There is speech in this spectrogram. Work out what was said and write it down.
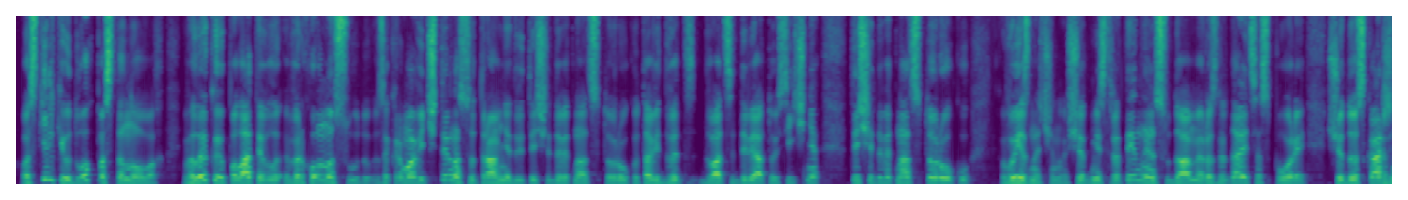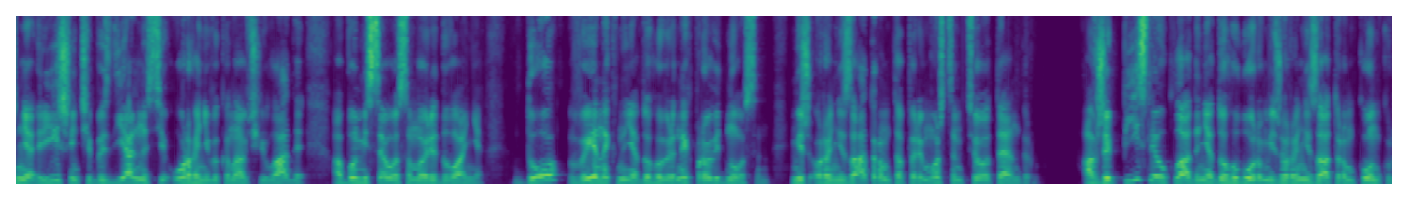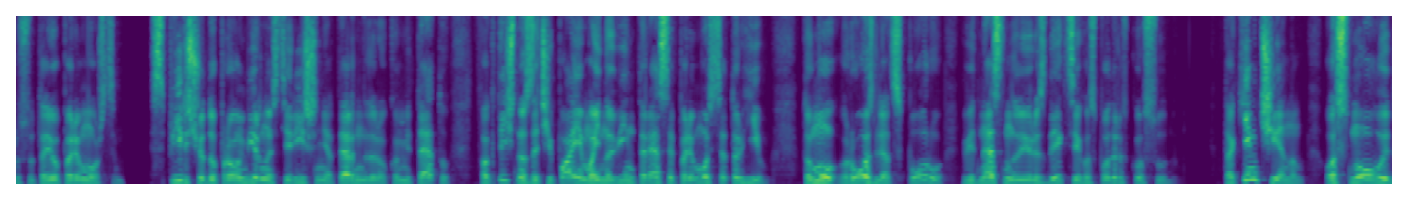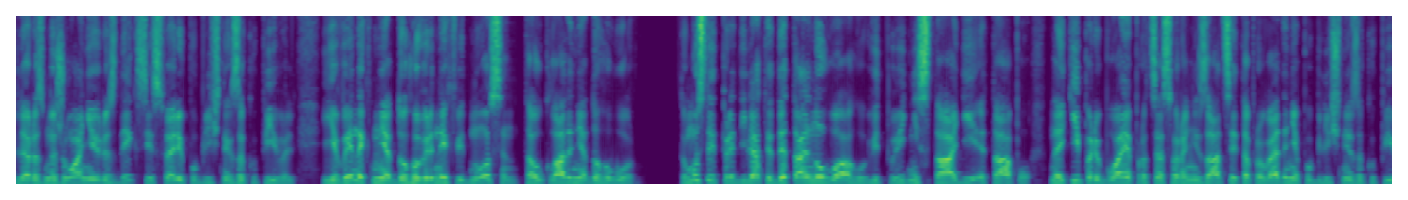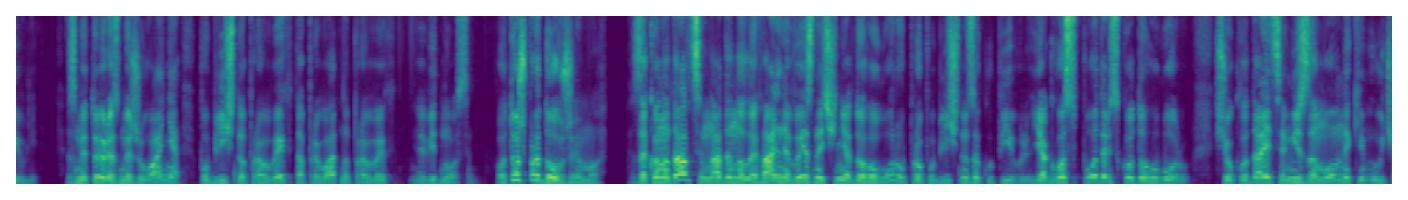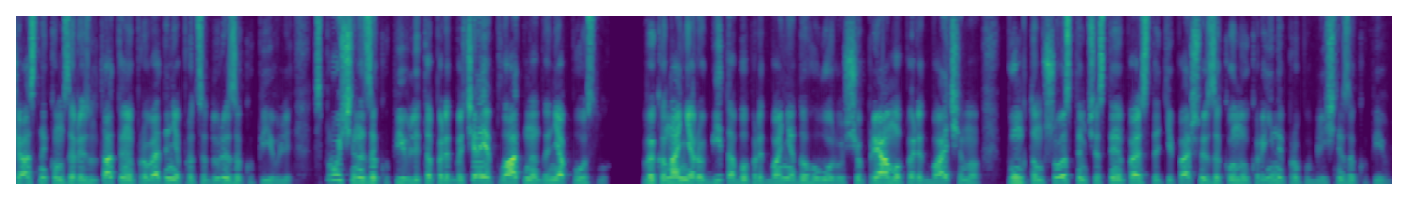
Оскільки у двох постановах Великої Палати Верховного суду, зокрема від 14 травня 2019 року та від 29 січня 2019 року, визначено, що адміністративними судами розглядаються спори щодо оскарження рішень чи бездіяльності органів виконавчої влади або місцевого самоврядування до виникнення договірних правовідносин між організатором та переможцем цього тендеру. А вже після укладення договору між організатором конкурсу та його переможцем Спір щодо правомірності рішення тендерного комітету фактично зачіпає майнові інтереси переможця торгів, тому розгляд спору віднесено до юрисдикції господарського суду. Таким чином, основою для розмежування юрисдикції в сфері публічних закупівель є виникнення договірних відносин та укладення договору. Тому слід приділяти детальну увагу відповідній стадії етапу, на якій перебуває процес організації та проведення публічної закупівлі, з метою розмежування публічно-правових та приватно-правових е, відносин. Отож, продовжуємо. Законодавцям надано легальне визначення договору про публічну закупівлю як господарського договору, що укладається між замовником і учасником за результатами проведення процедури закупівлі, спрощення закупівлі та передбачає платне надання послуг. Виконання робіт або придбання договору, що прямо передбачено пунктом 6 частини 1 статті 1 закону України про публічні закупівлі.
